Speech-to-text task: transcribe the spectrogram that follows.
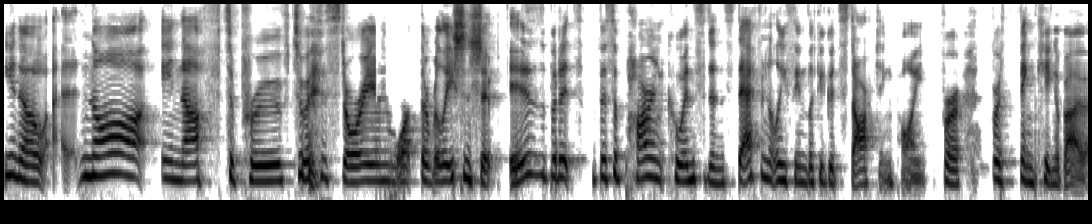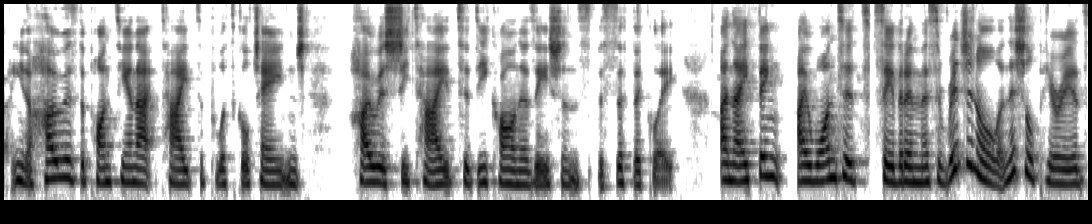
you know, not enough to prove to a historian what the relationship is, but it's this apparent coincidence definitely seemed like a good starting point for for thinking about, you know, how is the Pontianak tied to political change? How is she tied to decolonization specifically? And I think I wanted to say that in this original initial period,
